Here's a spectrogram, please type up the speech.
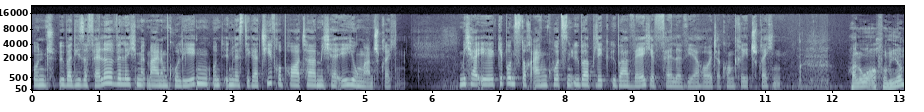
Und über diese Fälle will ich mit meinem Kollegen und Investigativreporter Michael Jungmann sprechen. Michael, gib uns doch einen kurzen Überblick über welche Fälle wir heute konkret sprechen. Hallo auch von mir.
